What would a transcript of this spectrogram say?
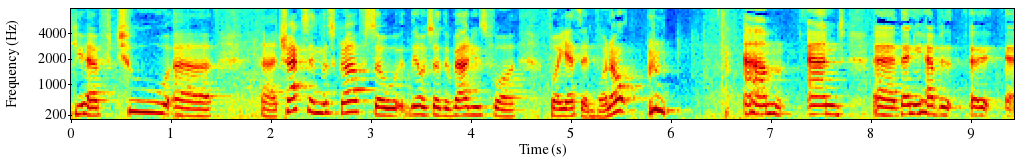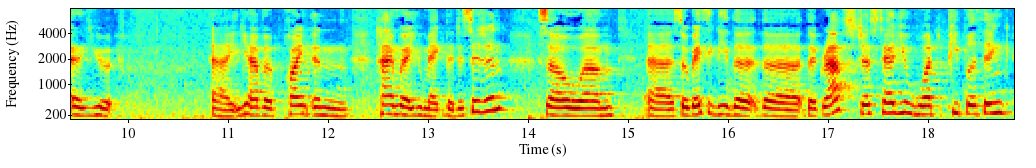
you have two uh, uh, tracks in this graph. So those are the values for, for yes and for no. um, and uh, then you have a, a, a you, uh, you have a point in time where you make the decision. So, um, uh, so basically, the, the, the, graphs just tell you what people think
